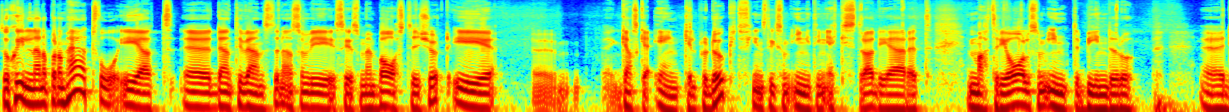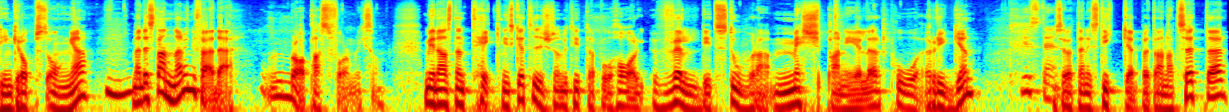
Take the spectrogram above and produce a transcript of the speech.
Så skillnaden på de här två är att eh, den till vänster, den som vi ser som en bas-t-shirt, är eh, ganska enkel produkt. finns liksom ingenting extra. Det är ett material som inte binder upp eh, din kroppsånga. Mm. Men det stannar ungefär där. En bra passform liksom. Medan den tekniska t-shirten vi tittar på har väldigt stora meshpaneler på ryggen. Så att den är stickad på ett annat sätt där.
